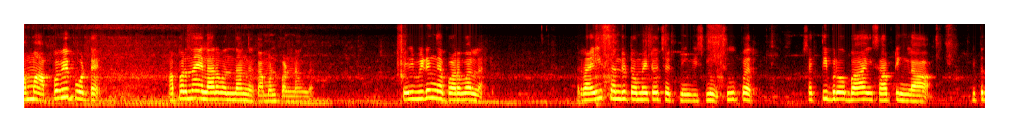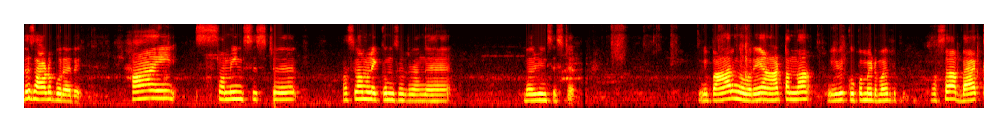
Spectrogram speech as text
ஆமாம் அப்போவே போட்டேன். அப்புறம் தான் எல்லாரும் வந்தாங்க கமெண்ட் பண்ணாங்க. சரி விடுங்க பரவாயில்ல. Rice and tomato chutney Vishnu super Shakti bro பாய் சாப்பிட்டீங்களா? இப்போ தான் சாப்பிட போகிறாரு ஹாய் சமீன் சிஸ்டர் அஸ்லாம் வலைக்கும் சொல்கிறாங்க பர்வின் சிஸ்டர் நீ பாருங்க ஒரே ஆட்டம் தான் வீடு குப்பமேடு மாதிரி இருக்கு. வசா பேக்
